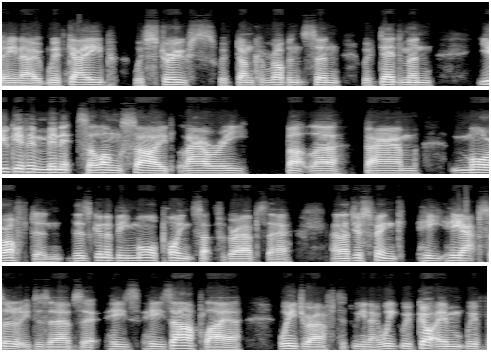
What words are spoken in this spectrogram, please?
you know, with Gabe, with Strus, with Duncan Robinson, with Dedmon. You give him minutes alongside Lowry, Butler, Bam more often, there's going to be more points up for grabs there. And I just think he he absolutely deserves it. He's he's our player we drafted. You know, we we've got him. We've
